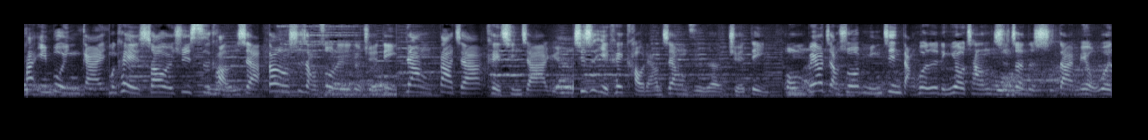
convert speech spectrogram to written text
他应不应该？我们可以稍微去思考一下。高雄市长做了一个决定，让大家可以清家园，其实也可以考量这样子的决定。我们不要讲说民进党或者是林佑昌执政的时代没有味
